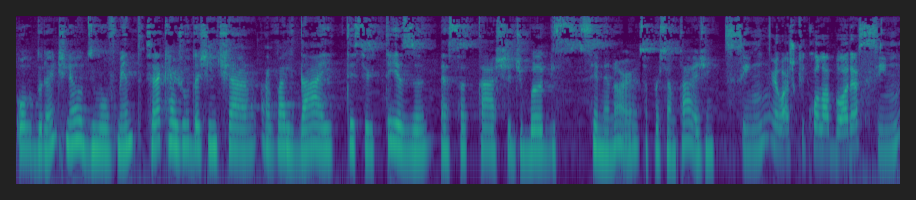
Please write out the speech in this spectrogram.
ou durante né, o desenvolvimento, será que ajuda a gente a, a validar e ter certeza essa taxa de bugs ser menor, essa porcentagem? Sim, eu acho que colabora sim,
